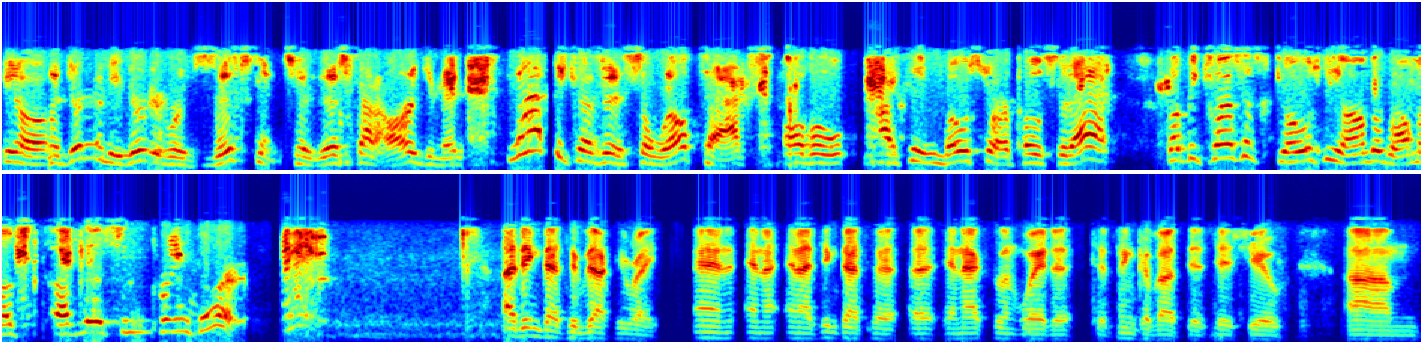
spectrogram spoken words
you know, they're going to be very resistant to this kind of argument, not because it's a wealth tax, although I think most are opposed to that, but because it goes beyond the realm of, of the Supreme Court. I think that's exactly right and and and I think that's a, a an excellent way to to think about this issue. Um,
